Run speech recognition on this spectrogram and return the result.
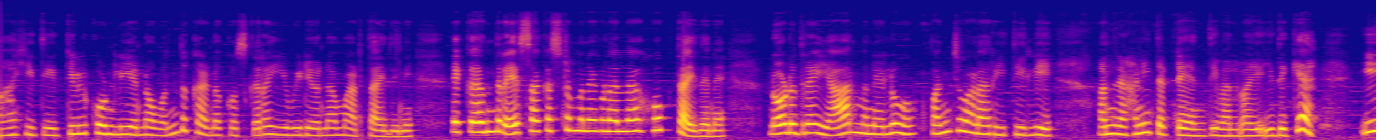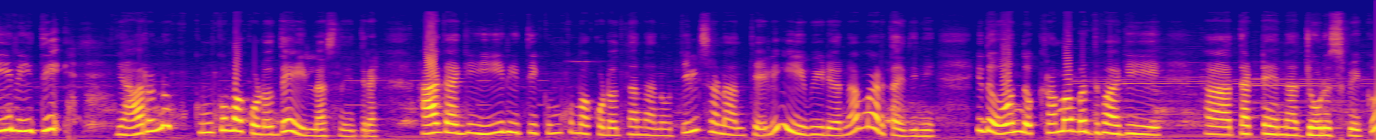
ಮಾಹಿತಿ ತಿಳ್ಕೊಂಡ್ಲಿ ಅನ್ನೋ ಒಂದು ಕಾರಣಕ್ಕೋಸ್ಕರ ಈ ವಿಡಿಯೋನ ಮಾಡ್ತಾ ಇದ್ದೀನಿ. ಯಾಕಂದರೆ ಸಾಕಷ್ಟು ಮನೆಗಳೆಲ್ಲ ಹೋಗ್ತಾ ಇದ್ದೇನೆ. ನೋಡಿದ್ರೆ ಯಾರ ಮನೆಯಲ್ಲೂ ಪಂಚವಾಳ ರೀತಿಯಲ್ಲಿ ಅಂದರೆ ಹಣಿತಟ್ಟೆ ಅಂತೀವಲ್ವ ಇದಕ್ಕೆ? ಈ ರೀತಿ ಯಾರನ್ನು ಕುಂಕುಮ ಕೊಡೋದೇ ಇಲ್ಲ ಸ್ನೇಹಿತರೆ. ಹಾಗಾಗಿ ಈ ರೀತಿ ಕುಂಕುಮ ಕೊಡೋದನ್ನ ನಾನು ತಿಳಿಸೋಣ ಅಂಥೇಳಿ ಈ ವಿಡಿಯೋನ ಮಾಡ್ತಾಯಿದ್ದೀನಿ ಇದು ಒಂದು ಕ್ರಮಬದ್ಧವಾಗಿ ತಟ್ಟೆಯನ್ನು ಜೋಡಿಸ್ಬೇಕು.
